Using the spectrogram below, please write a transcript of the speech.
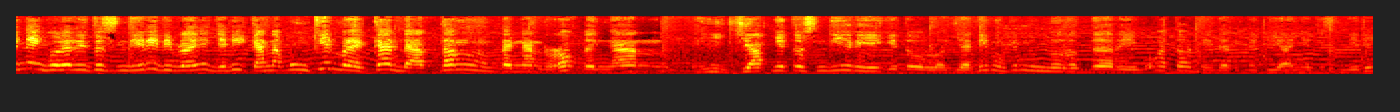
Ini yang gue lihat itu sendiri dibilangnya jadi karena mungkin mereka datang dengan rok dengan hijabnya itu sendiri gitu loh. Jadi mungkin menurut dari gua gak tau nih dari medianya itu sendiri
